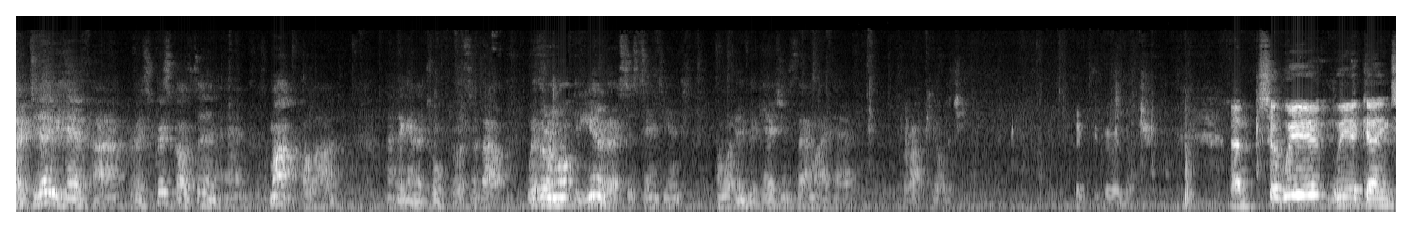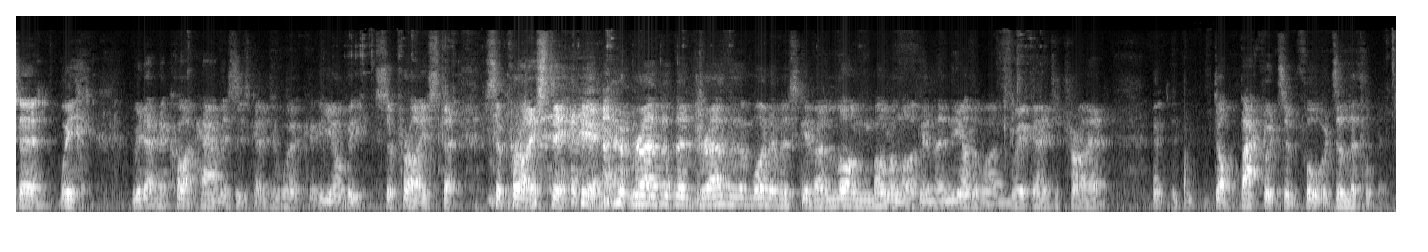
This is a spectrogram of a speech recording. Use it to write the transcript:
So today we have uh, Professor Chris Gosden and Professor Mark Pollard, and they're going to talk to us about whether or not the universe is sentient and what implications that might have for archaeology. Thank you very much. Um, so we're we're going to we we don't know quite how this is going to work. You'll be surprised to surprised to hear. rather than rather than one of us give a long monologue and then the other one, we're going to try and dot backwards and forwards a little bit,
